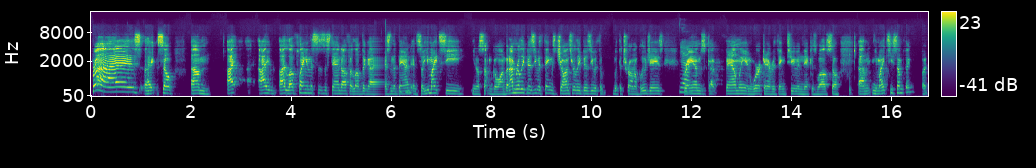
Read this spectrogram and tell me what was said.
prize. Like so, um, I I I love playing in this as a standoff. I love the guys in the band, and so you might see you know something go on. But I'm really busy with things. John's really busy with the with the Toronto Blue Jays. yeah. Graham's got family and work and everything too, and Nick as well. So um, you might see something, but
